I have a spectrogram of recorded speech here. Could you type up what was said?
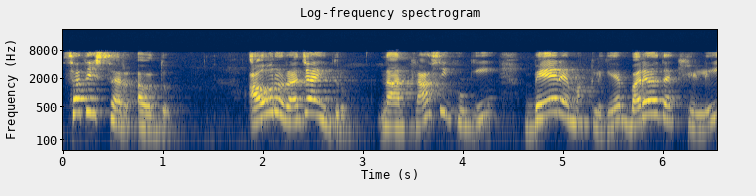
ಸತೀಶ್ ಸರ್ ಅವ್ರದ್ದು ಅವರು ರಜಾ ಇದ್ರು. ನಾನು ಕ್ಲಾಸಿಗೆ ಹೋಗಿ ಬೇರೆ ಮಕ್ಕಳಿಗೆ ಬರೆಯೋದಕ್ಕೆ ಹೇಳಿ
